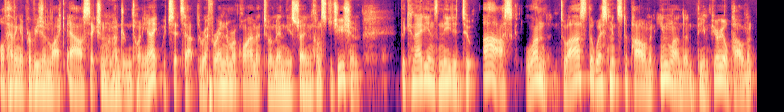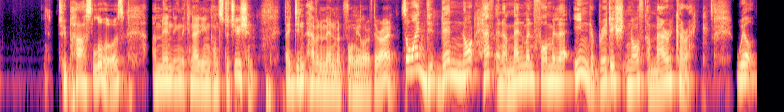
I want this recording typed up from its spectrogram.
of having a provision like our section 128 which sets out the referendum requirement to amend the Australian constitution, the Canadians needed to ask London, to ask the Westminster Parliament in London, the Imperial Parliament to pass laws amending the Canadian Constitution. They didn't have an amendment formula of their own. So why did they not have an amendment formula in the British North America Act? Well,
